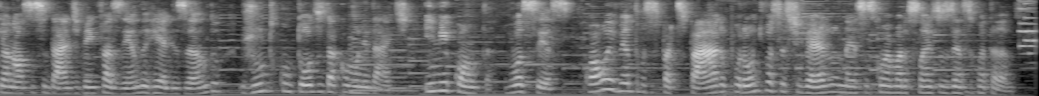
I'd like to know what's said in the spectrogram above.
que a nossa cidade vem fazendo e realizando junto com todos da comunidade. E me conta, vocês, qual evento vocês participaram, por onde vocês estiveram nessas comemorações dos 250 anos?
